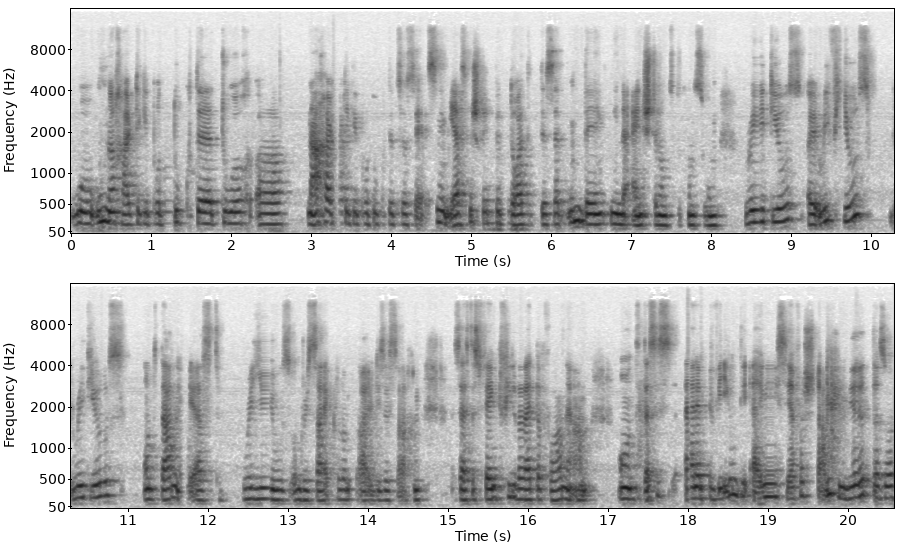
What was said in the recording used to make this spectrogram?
unnachhaltige Produkte durch äh, nachhaltige Produkte zu ersetzen. Im ersten Schritt bedeutet das ein Umdenken in der Einstellung zu Konsum. Reduce, äh, refuse, reduce und dann erst Reuse und Recycle und all diese Sachen. Das heißt, es fängt viel weiter vorne an. Und das ist eine Bewegung, die eigentlich sehr verstanden wird. Also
